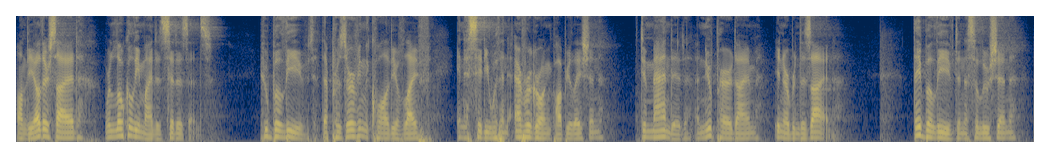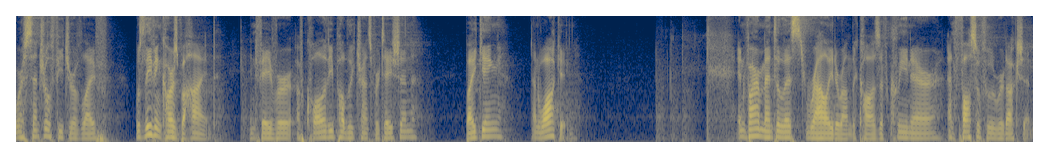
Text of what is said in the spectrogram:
On the other side were locally minded citizens who believed that preserving the quality of life in a city with an ever growing population demanded a new paradigm in urban design. They believed in a solution where a central feature of life was leaving cars behind in favor of quality public transportation, biking, and walking. Environmentalists rallied around the cause of clean air and fossil fuel reduction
